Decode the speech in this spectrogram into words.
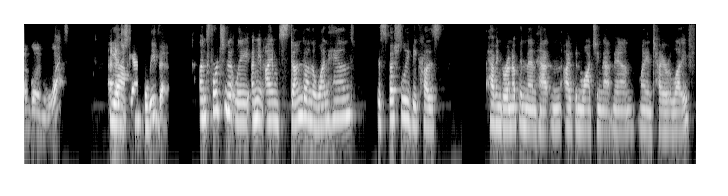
I'm going, what? I, yeah. I just can't believe that. Unfortunately, I mean, I'm stunned on the one hand, especially because having grown up in Manhattan, I've been watching that man my entire life.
